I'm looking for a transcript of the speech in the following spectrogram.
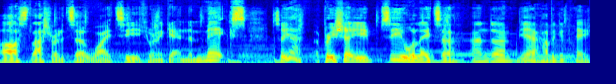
r slash redditor yt if you want to get in the mix. So yeah, appreciate you. See you all later, and um, yeah, have a good day.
